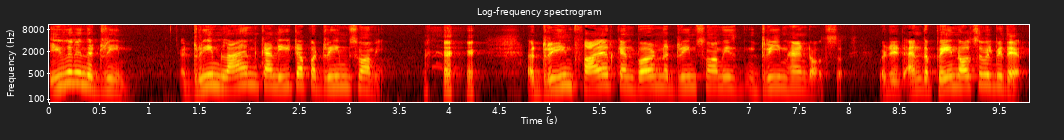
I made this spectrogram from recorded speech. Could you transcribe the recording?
even in a dream, a dream lion can eat up a dream Swami. a dream fire can burn a dream Swami's dream hand also. But it, and the pain also will be there.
